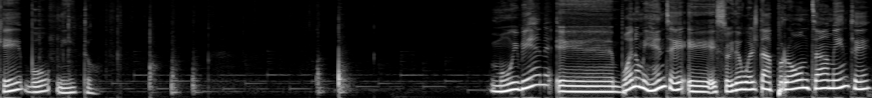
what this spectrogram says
Qué bonito. Muy bien. Eh, bueno, mi gente, eh, estoy de vuelta prontamente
